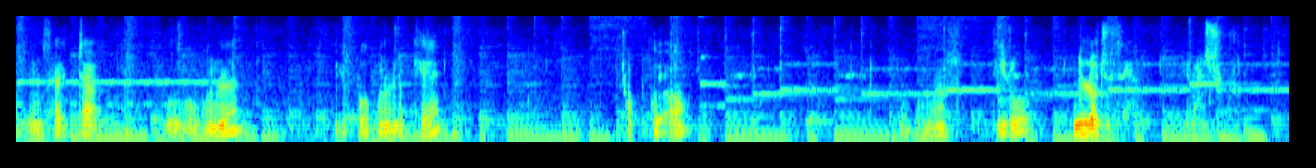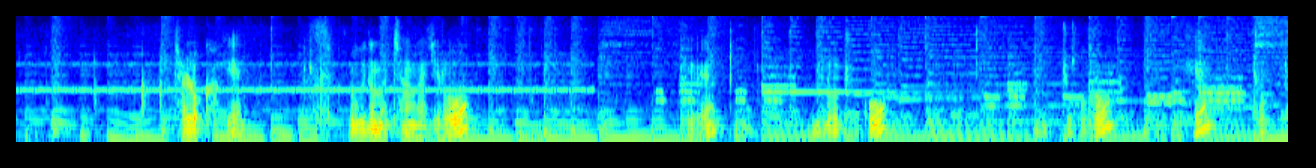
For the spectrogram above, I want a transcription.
여기는 살짝 이 부분을 윗부분을 이렇게 접고요. 이 부분을 뒤로 눌러주세요. 이런 식으로. 잘록하게. 여기도 마찬가지로 이렇게 눌러주고 이쪽으로 이렇게 접게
